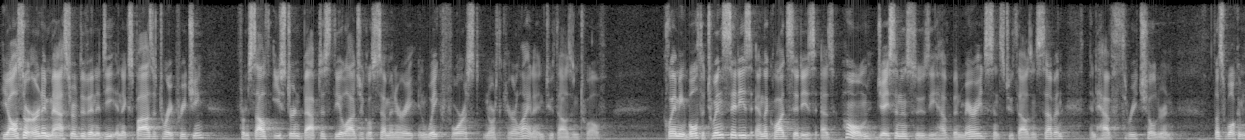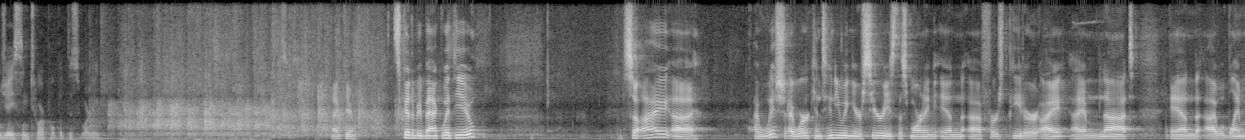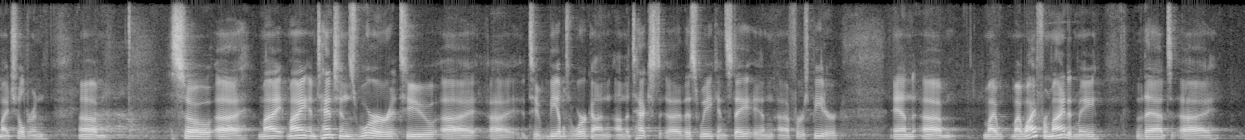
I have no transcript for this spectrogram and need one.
He also earned a Master of Divinity in expository preaching from Southeastern Baptist Theological Seminary in Wake Forest, North Carolina in 2012. Claiming both the Twin Cities and the Quad Cities as home, Jason and Susie have been married since 2007 and have three children. Let's welcome Jason to our pulpit this morning. Thank you. It's good to be back with you. So I, uh, I wish I were continuing your series this morning in uh, 1 Peter. I, I am not, and I will blame my children. Um, so uh, my my intentions were to uh, uh, to be able to work on on the text uh, this week and stay in uh, First Peter, and um, my my wife reminded me that uh,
